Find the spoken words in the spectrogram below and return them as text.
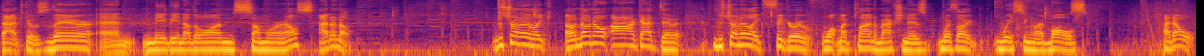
that goes there, and maybe another one somewhere else. I don't know. I'm just trying to like, oh no, no, ah, god damn it. I'm just trying to like figure out what my plan of action is without wasting my balls. I don't,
